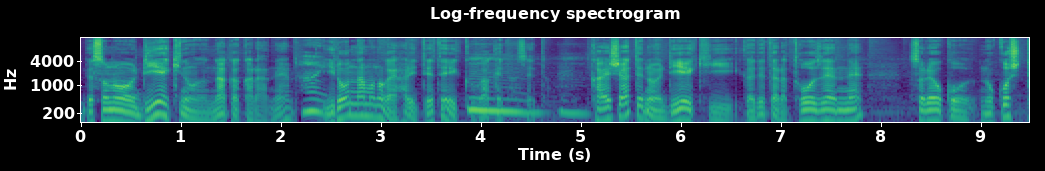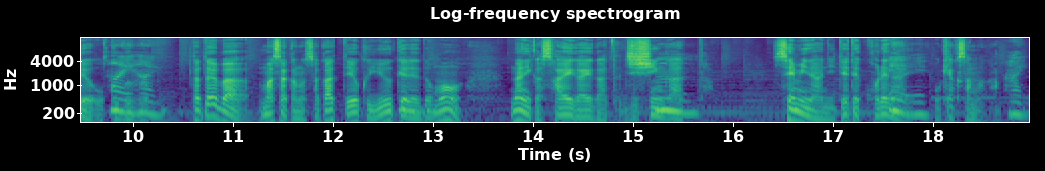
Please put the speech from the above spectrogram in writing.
でその利益の中からね、はい。い、ろんなものがやはり出ていくわけだぜと。うん。会社っていうのは利益が出たら当然ねそれをこう残しておく部分、はいはい例えばまさかの坂ってよく言うけれども、何か災害があった地震があった、うん。セミナーに出てこれなええ。いお客様が、はい。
